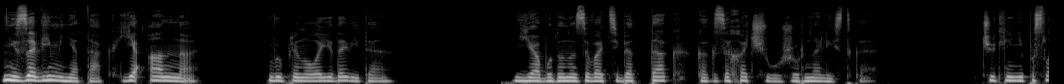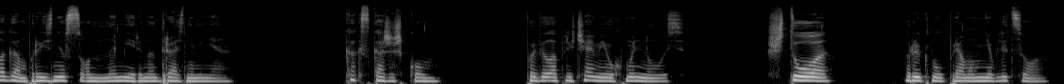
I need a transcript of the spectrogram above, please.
«Не зови меня так! Я Анна!» — выплюнула ядовитая. «Я буду называть тебя так, как захочу, журналистка». Чуть ли не по слогам произнес он, намеренно дразня меня. «Как скажешь, ком». Повела плечами и ухмыльнулась. «Что?» — рыкнул прямо мне в лицо.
